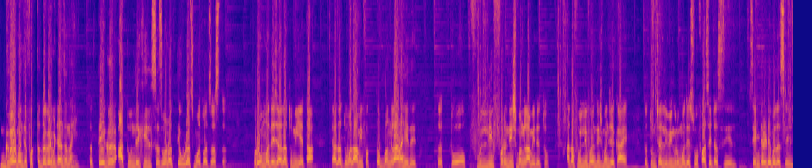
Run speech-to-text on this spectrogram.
घर म्हणजे फक्त दगडविटांचं नाही तर ते घर आतून देखील सजवणं तेवढंच महत्वाचं असतं. रूममध्ये ज्याला तुम्ही येता त्याला तुम्हाला आम्ही फक्त बंगला नाही देत तर तो फुल्ली फर्निश बंगला आम्ही देतो. आता फुल्ली फर्निश म्हणजे काय? तर तुमच्या लिव्हिंग रूममध्ये सोफा सेट असेल सेंटर टेबल असेल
